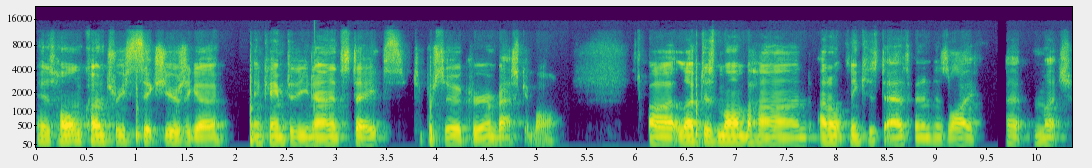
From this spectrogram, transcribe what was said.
his home country six years ago and came to the United States to pursue a career in basketball. Uh, left his mom behind. I don't think his dad's been in his life at much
